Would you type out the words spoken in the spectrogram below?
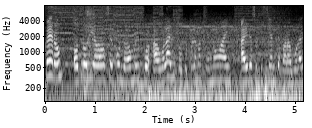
Pero otro día va a ser cuando vamos a ir a volar porque el problema es que no hay aire suficiente para volar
